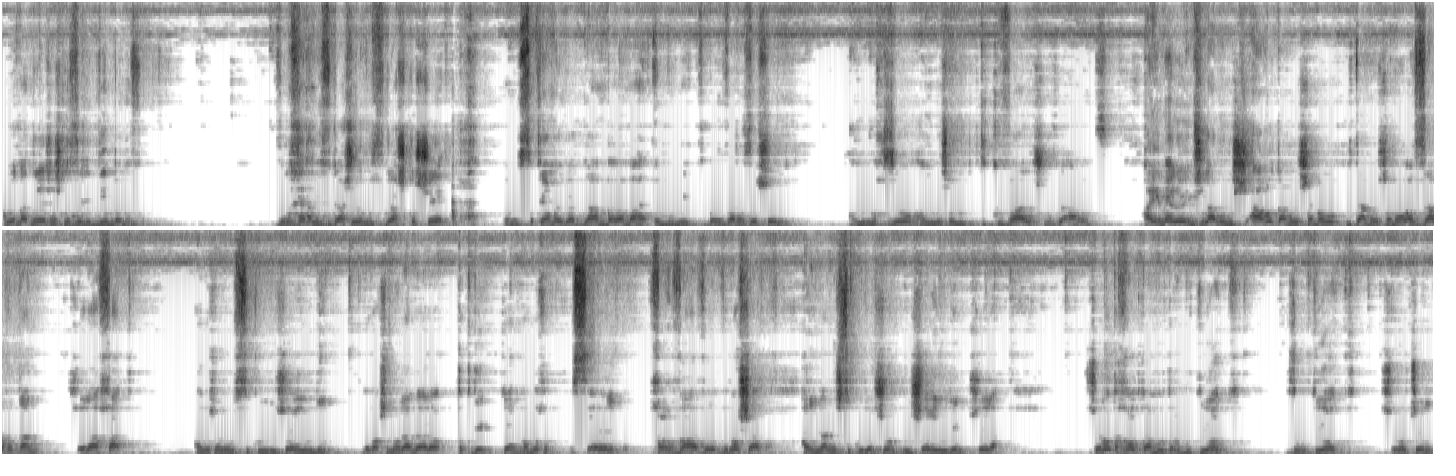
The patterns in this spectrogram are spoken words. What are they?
ועוד מעט נראה שיש לזה הדים בנבואות. ולכן המפגש הזה מפגש קשה, ואני מסכם רגע, גם ברמה האמונית, במובן הזה של האם נחזור, האם יש לנו תקווה לשוב לארץ, האם האלוהים שלנו נשאר אותנו לשם הוא, איתנו, לשם הוא עזב אותנו, שאלה אחת, האם יש לנו סיכוי להישאר יהודים, דבר שמעולם לא היה לו תקדים, כן, ממלכת ישראל חרבה ולא שבה, האם לנו יש סיכוי לשוב, להישאר יהודים, שאלה. שאלות אחרות כאמור תרבותיות, זהותיות, שאלות של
